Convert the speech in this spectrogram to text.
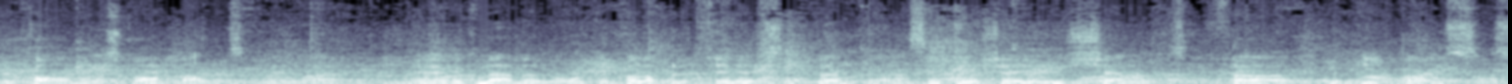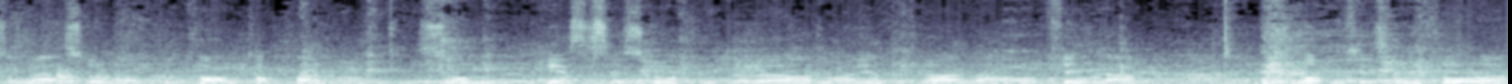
vulkanen har skapat. Eh, vi kommer även åka och kolla på lite fina utsikter. Eh, St. Lucia är ju känt för The Pitons som är stora vulkantoppar som reser sig ståtligt över ön och är helt gröna och fina. Förhoppningsvis kan vi få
